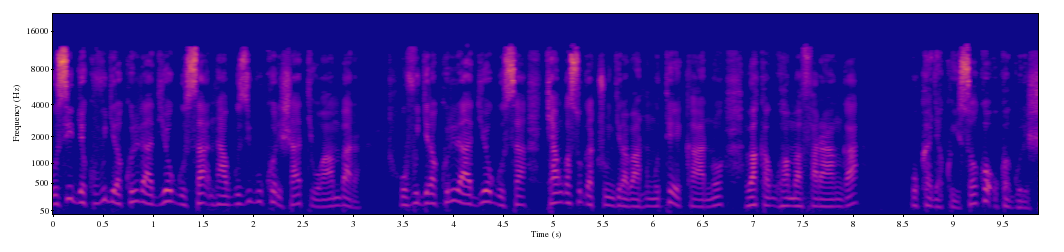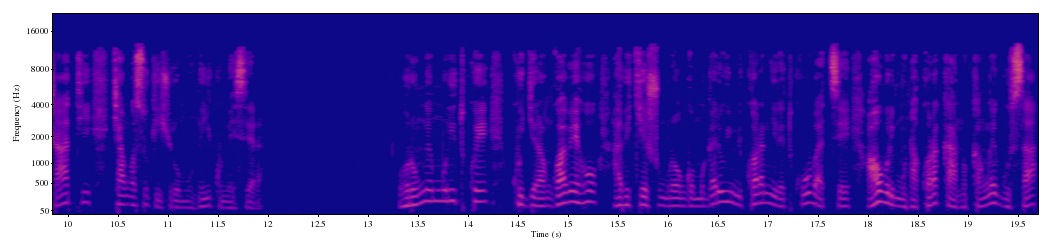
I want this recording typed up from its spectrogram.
Usibye kuvugira kuri radiyo gusa ntabwo uzi gukora ishati wambara. Uvugira kuri radiyo gusa cyangwa se ugacungira abantu umutekano bakaguha amafaranga ukajya ku isoko ukagura ishati cyangwa se ukishyura umuntu uyikumesera buri umwe muri twe kugira ngo abeho abikesha umurongo mugari w'imikoranire twubatse aho buri muntu akora akantu kamwe gusa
